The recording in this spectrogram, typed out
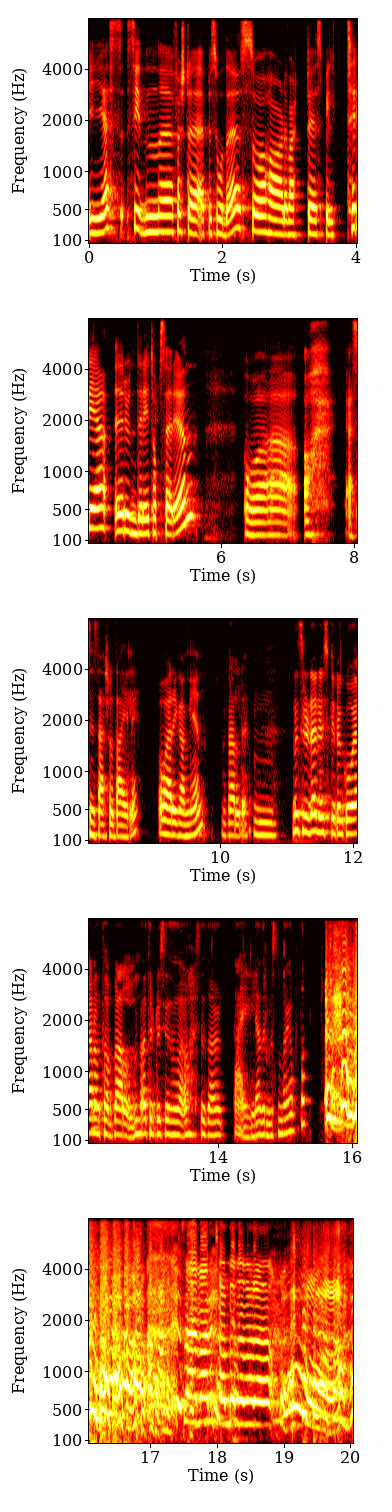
Yes, Siden eh, første episode så har det vært eh, spilt tre runder i toppserien. Og eh, åh, jeg syns det er så deilig å være i gang igjen. Veldig. Nå trodde jeg du skulle gå gjennom tabellen. og Jeg trodde du skulle sånn, «Åh, så det er deilig at Rosenborg er på topp. så jeg bare kjente det bare åh.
